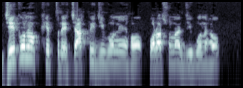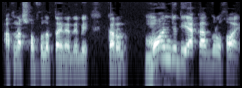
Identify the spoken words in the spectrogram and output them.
যে কোনো ক্ষেত্রে চাকরি জীবনে হোক পড়াশোনার জীবনে হোক আপনার সফলতা এনে দেবে। কারণ মন যদি একাগ্র হয়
